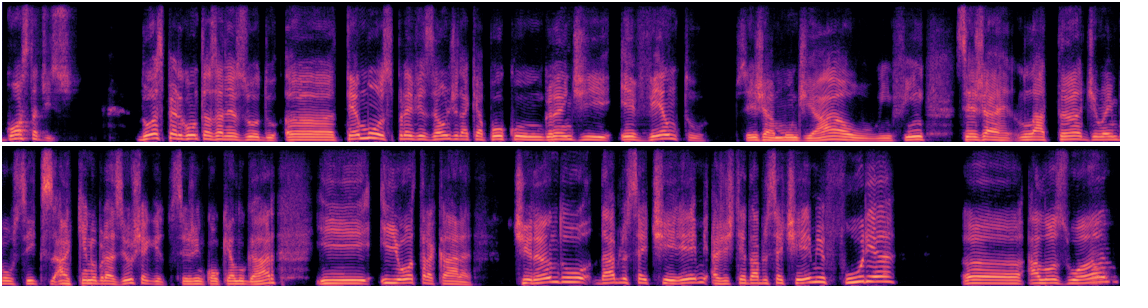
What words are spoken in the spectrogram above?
gosta disso. Duas perguntas, Alesudo. Uh, temos previsão de daqui a pouco um grande evento seja mundial, enfim, seja Latam de Rainbow Six aqui no Brasil, seja em qualquer lugar. E, e outra, cara, tirando W7M, a gente tem W7M, Fúria, uh, a Los One. No,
